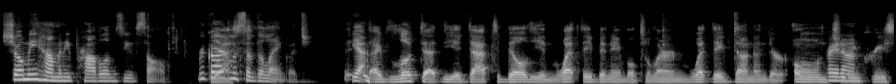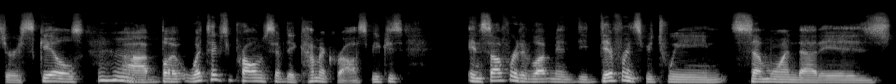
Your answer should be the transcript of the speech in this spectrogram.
show me how many problems you've solved, regardless yes. of the language? Yeah i've looked at the adaptability and what they've been able to learn what they've done on their own right to on. increase their skills mm-hmm. uh, but what types of problems have they come across because in software development the difference between someone that is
